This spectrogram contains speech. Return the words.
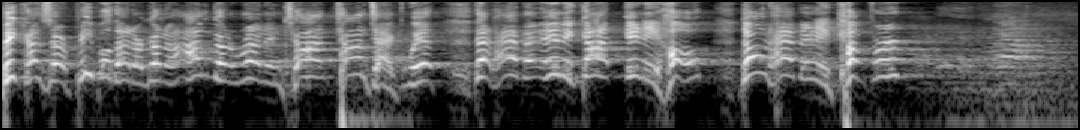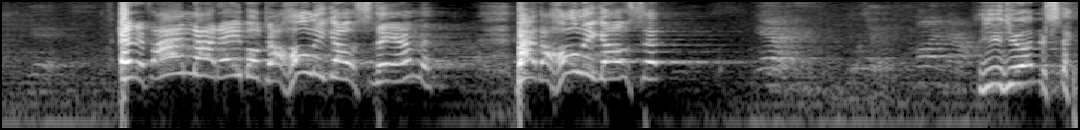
Because there are people that are going to, I'm going to run in contact with that haven't any got any hope, don't have any comfort. And if I'm not able to Holy Ghost them by the Holy Ghost, that you, you understand?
